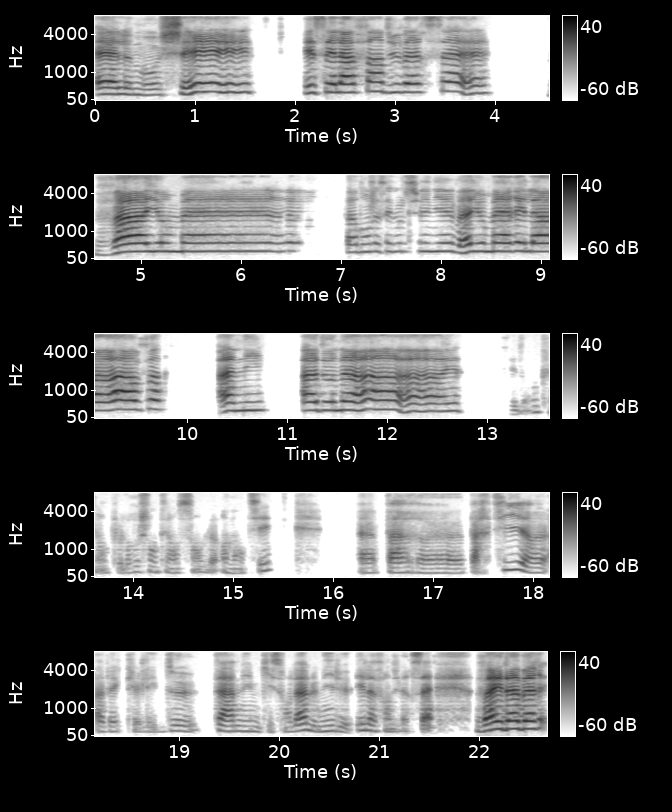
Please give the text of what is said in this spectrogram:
El Moshe. Et c'est la fin du verset. Vayomer, pardon, j'essaie de le souligner, Vayomer Elav, Ani Adonai. Et donc, on peut le rechanter ensemble en entier par euh, partie euh, avec les deux tamim qui sont là, le milieu et la fin du verset. Vaidaber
